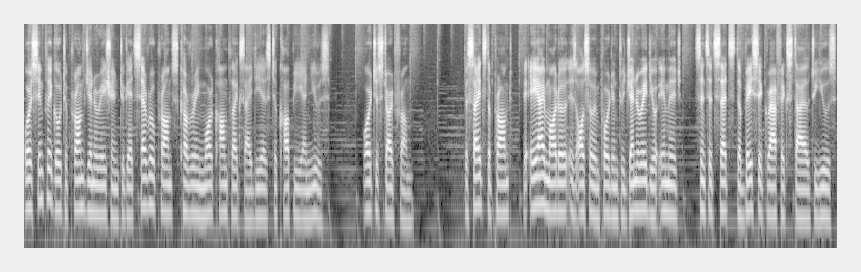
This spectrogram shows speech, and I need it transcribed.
or simply go to prompt generation to get several prompts covering more complex ideas to copy and use, or to start from. Besides the prompt, the AI model is also important to generate your image since it sets the basic graphic style to use.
